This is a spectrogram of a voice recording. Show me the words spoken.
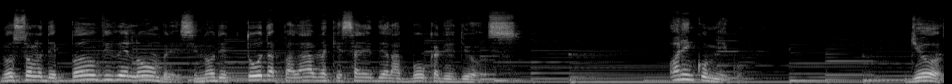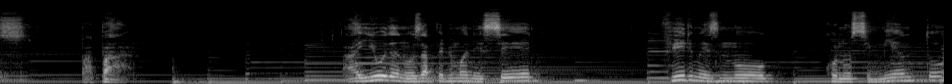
Não só de pão vive el hombre, sino de toda palavra que sai de la boca de Deus. Orem comigo. Deus, Papá, ajuda-nos a permanecer firmes no conhecimento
